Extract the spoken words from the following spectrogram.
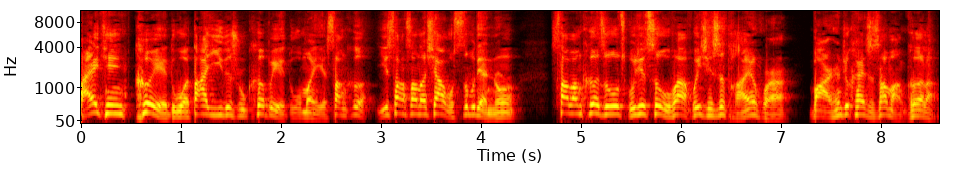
白天课也多，大一的时候课不也多吗？也上课，一上上到下午四五点钟，上完课之后出去吃午饭，回寝室躺一会儿，晚上就开始上网课了。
